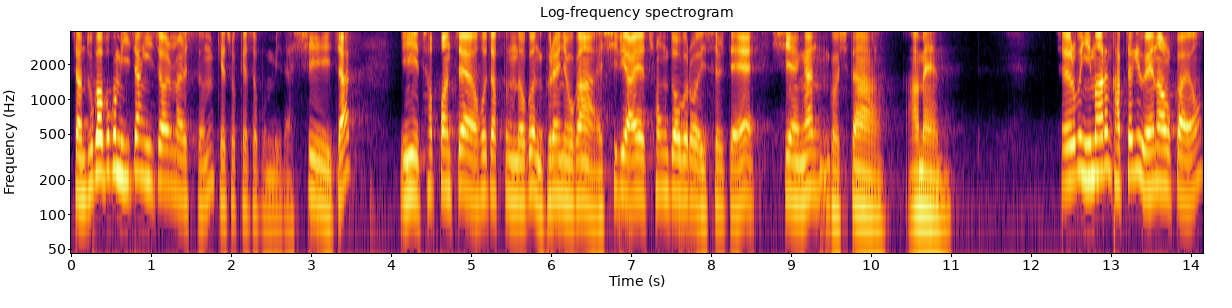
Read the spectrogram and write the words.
자, 누가복음 2장 2절 말씀 계속해서 봅니다. 시작. 이 첫 번째 호적 등록은 구레뇨가 시리아의 총독으로 있을 때에 시행한 것이다. 아멘. 자, 여러분 이 말은 갑자기 왜 나올까요?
